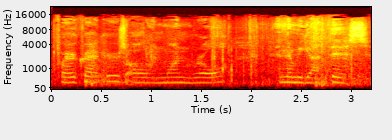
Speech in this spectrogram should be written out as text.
firecrackers all in one roll. And then we got this.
